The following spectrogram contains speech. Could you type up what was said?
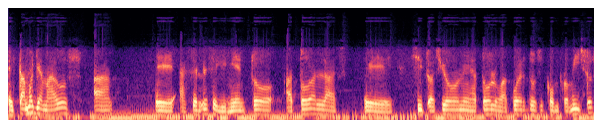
estamos llamados a eh, hacerle seguimiento a todas las eh, situaciones, a todos los acuerdos y compromisos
